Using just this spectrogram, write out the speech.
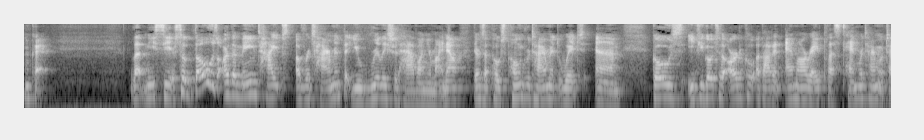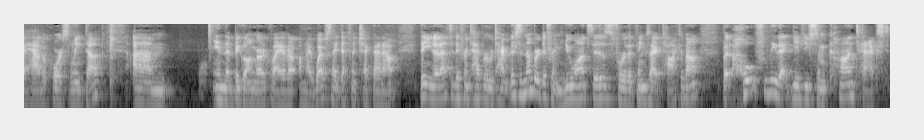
Okay. Let me see. So those are the main types of retirement that you really should have on your mind. Now, there's a postponed retirement, which um, goes, if you go to the article about an MRA plus 10 retirement, which I have, of course, linked up. Um, in the big long article I have on my website, definitely check that out. Then, you know, that's a different type of retirement. There's a number of different nuances for the things I've talked about, but hopefully that gives you some context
